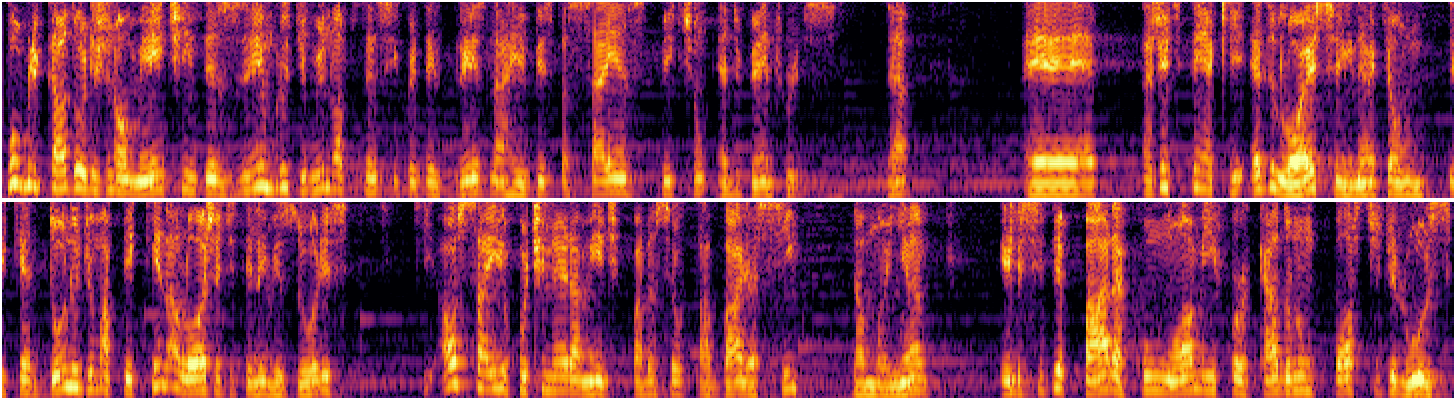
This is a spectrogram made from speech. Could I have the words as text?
publicado originalmente em dezembro de 1953 na revista Science Fiction Adventures. Né? É, a gente tem aqui Ed Loysen, né, que, é um, que é dono de uma pequena loja de televisores, que ao sair rotineiramente para o seu trabalho às 5 da manhã, ele se depara com um homem enforcado num poste de luz,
